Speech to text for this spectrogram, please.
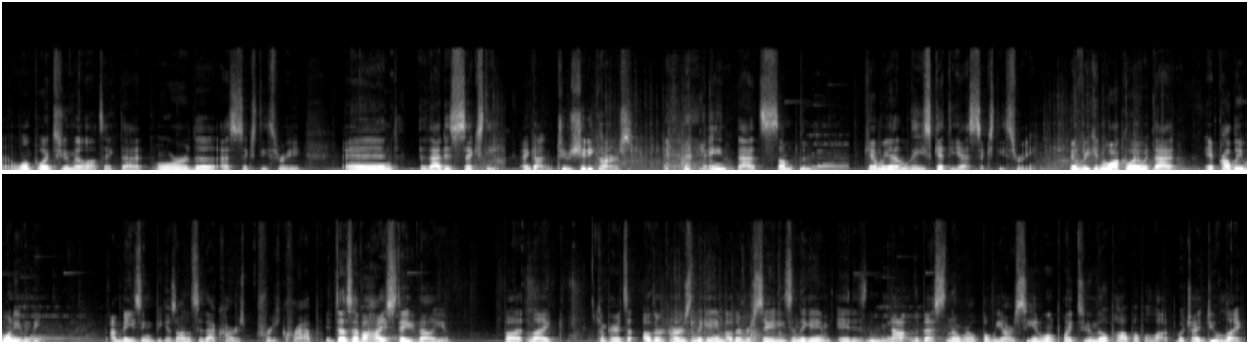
uh, 1.2 mil, I'll take that, or the S63. And that is 60, and gotten two shitty cars. Ain't that something? Can we at least get the S63? If we can walk away with that, it probably won't even be amazing because honestly that car is pretty crap. It does have a high state value, but like compared to other cars in the game, other Mercedes in the game, it is not the best in the world. But we are seeing 1.2 mil pop up a lot, which I do like.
